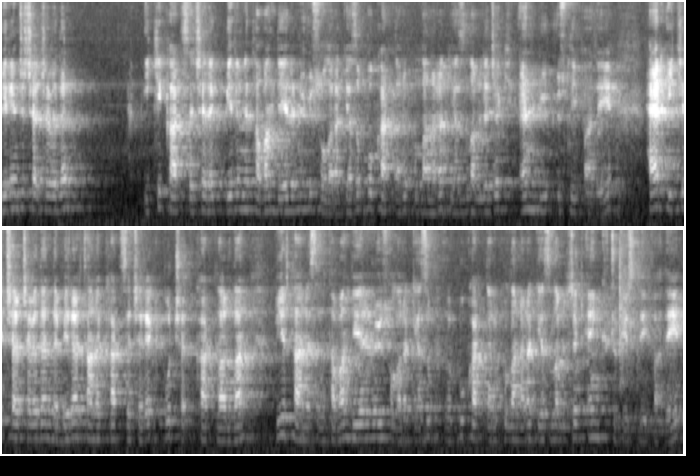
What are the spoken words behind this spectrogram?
birinci çerçeveden iki kart seçerek birini taban diğerini üs olarak yazıp bu kartları kullanarak yazılabilecek en büyük üslü ifadeyi her iki çerçeveden de birer tane kart seçerek bu kartlardan bir tanesini taban diğerini üs olarak yazıp bu kartları kullanarak yazılabilecek en küçük üslü ifadeyi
